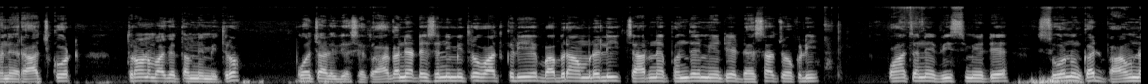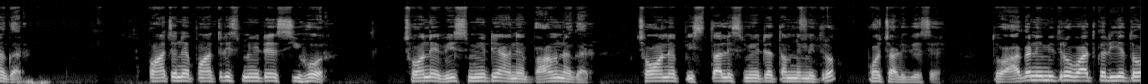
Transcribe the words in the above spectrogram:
અને રાજકોટ ત્રણ વાગે તમને મિત્રો પહોંચાડી દેશે. તો આગળના સ્ટેશનની મિત્રો વાત કરીએ, બાબરા અમરેલી ચાર ને પંદર મિનિટે ઢસા ચોકડી પાંચ અને વીસ મિનિટે સોનગઢ ભાવનગર પાંચ અને પાંત્રીસ મિનિટે સિહોર છ ને વીસ મિનિટે અને ભાવનગર, છ અને પિસ્તાલીસ મિનિટે તમને મિત્રો પહોંચાડી દેશે. તો આગળની મિત્રો વાત કરીએ તો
